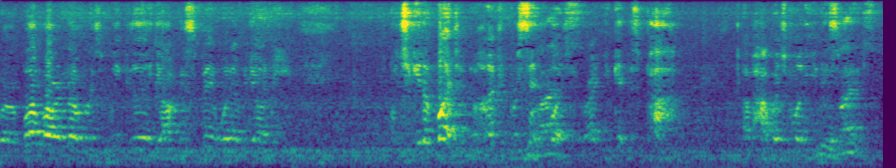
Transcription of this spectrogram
were above our numbers. We good. Y'all can spend whatever y'all need. But you get a budget, a hundred percent budget, right? You get this pie of how much money you can spend.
